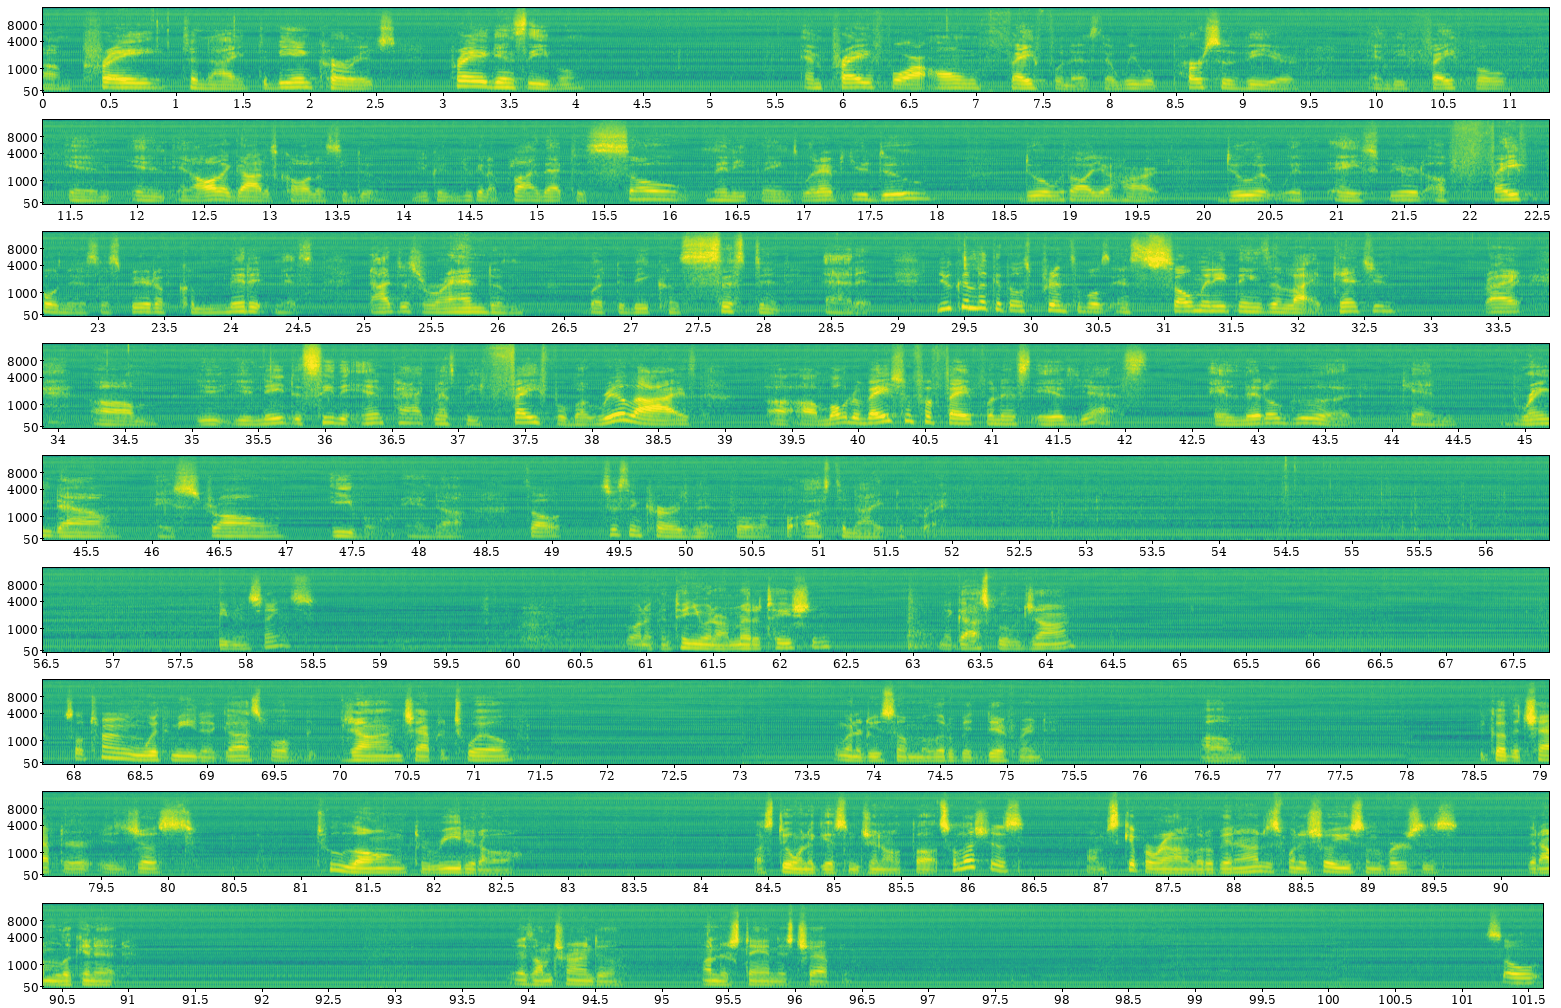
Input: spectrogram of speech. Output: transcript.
um, pray tonight to be encouraged, pray against evil, and pray for our own faithfulness, that we will persevere and be faithful in, in, in all that God has called us to do. You can, you can apply that to so many things. Whatever you do, do it with all your heart. Do it with a spirit of faithfulness, a spirit of committedness, not just random, but to be consistent at it. You can look at those principles in so many things in life, can't you? Right? Um, you, you need to see the impact. Let's be faithful, but realize uh, uh, motivation for faithfulness is yes, a little good can bring down a strong evil. And uh, so just encouragement for, for us tonight to pray. Evening, Saints. We're going to continue in our meditation in the Gospel of John. So turn with me to Gospel of John, chapter 12. We're going to do something a little bit different. Um, because the chapter is just too long to read it all. I still want to get some general thoughts. So let's just um, skip around a little bit, and I just want to show you some verses that I'm looking at as I'm trying to understand this chapter. So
